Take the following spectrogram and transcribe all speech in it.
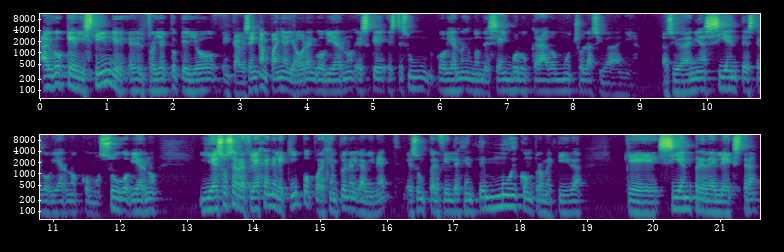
algo que distingue el proyecto que yo encabecé en campaña y ahora en gobierno es que este es un gobierno en donde se ha involucrado mucho la ciudadanía. La ciudadanía siente este gobierno como su gobierno y eso se refleja en el equipo, por ejemplo, en el gabinete. Es un perfil de gente muy comprometida que siempre da el extra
